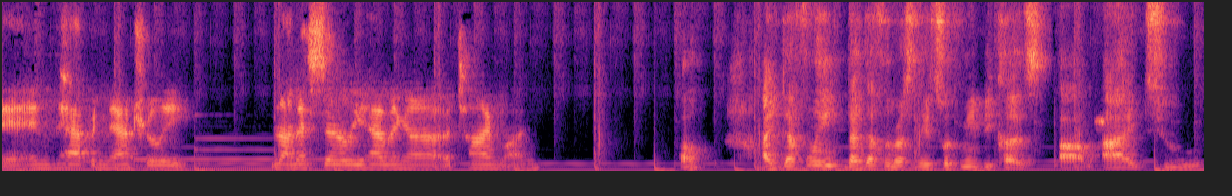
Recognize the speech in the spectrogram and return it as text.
and happen naturally, not necessarily having a, a timeline. Oh, I definitely that definitely resonates with me because um, I too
